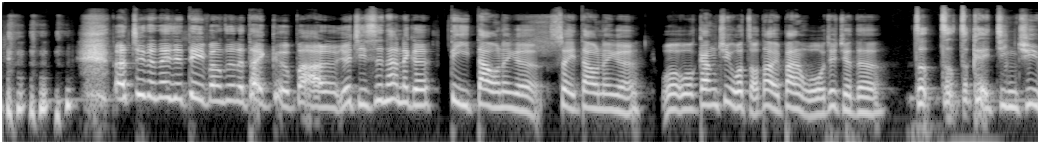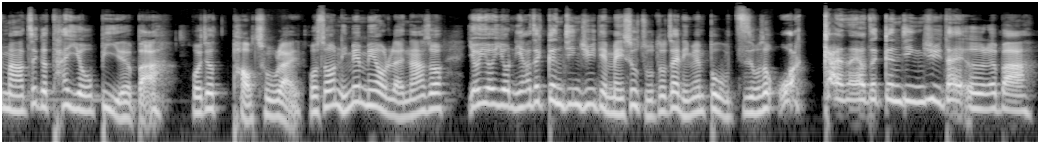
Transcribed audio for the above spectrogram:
他去的那些地方真的太可怕了，尤其是他那个地道、那个隧道、那个……我我刚去，我走到一半，我就觉得这这这可以进去吗？这个太幽闭了吧！我就跑出来，我说里面没有人啊，说有有有，你要再更进去一点，美术组都在里面布置。我说哇，干啊要再更进去，太恶了吧！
